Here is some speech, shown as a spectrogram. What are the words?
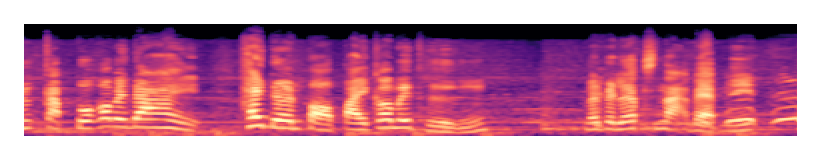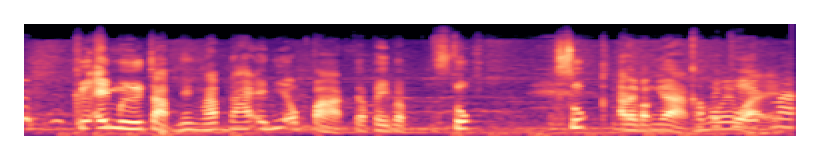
คือกลับตัวก็ไม่ได้ ให้เดินต่อไปก็ไม่ถึง มันเป็นลักษณะแบบนี้ คือไอ้มือจับยังรับได้ไอ้นี่เอาปากจะไปแบบซุก ซุกอะไรบางอย่างเขาเขาไปก็ไม่เทไหว สไหม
